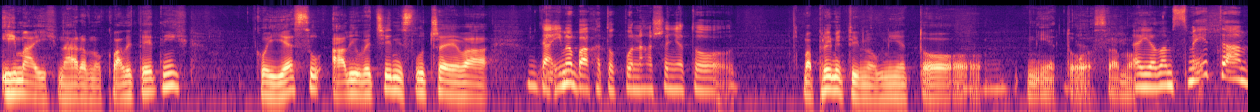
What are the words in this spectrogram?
Ima ih naravno kvalitetnih koji jesu, ali u većini slučajeva... Da, ima bahatog ponašanja to... Ma primitivnog nije to nije to samo... Je vam smeta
